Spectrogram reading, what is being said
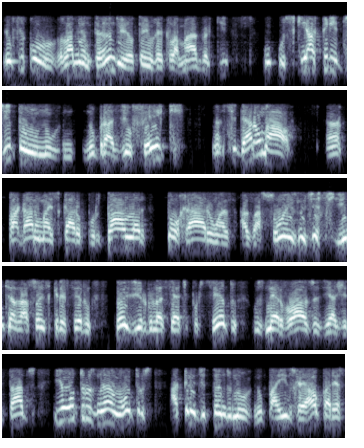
eu fico lamentando, e eu tenho reclamado aqui, os que acreditam no, no Brasil fake né, se deram mal. né? pagaram mais caro por dólar, torraram as, as ações, no dia seguinte as ações cresceram 2,7%, os nervosos e agitados, e outros não, outros acreditando no, no país real, parece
